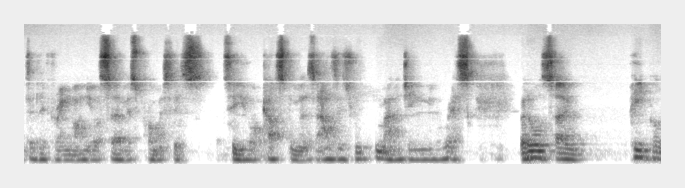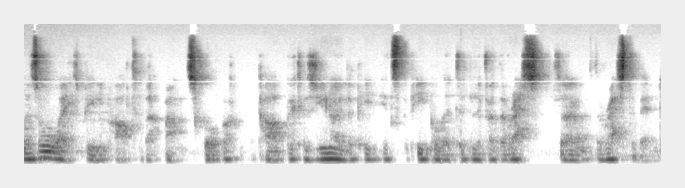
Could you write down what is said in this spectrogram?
delivering on your service promises to your customers, as is managing your risk, but also people has always been a part of that balance scorecard because you know the it's the people that deliver the rest uh, the rest of it.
